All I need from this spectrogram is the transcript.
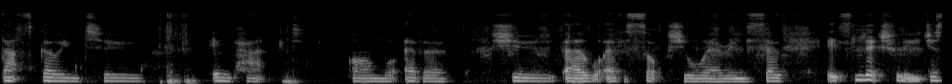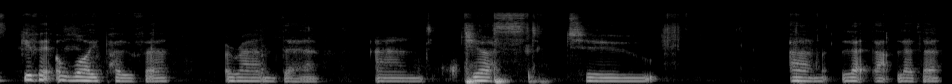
that's going to impact on whatever shoe, uh, whatever socks you're wearing. So it's literally just give it a wipe over around there and just to um, let that leather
